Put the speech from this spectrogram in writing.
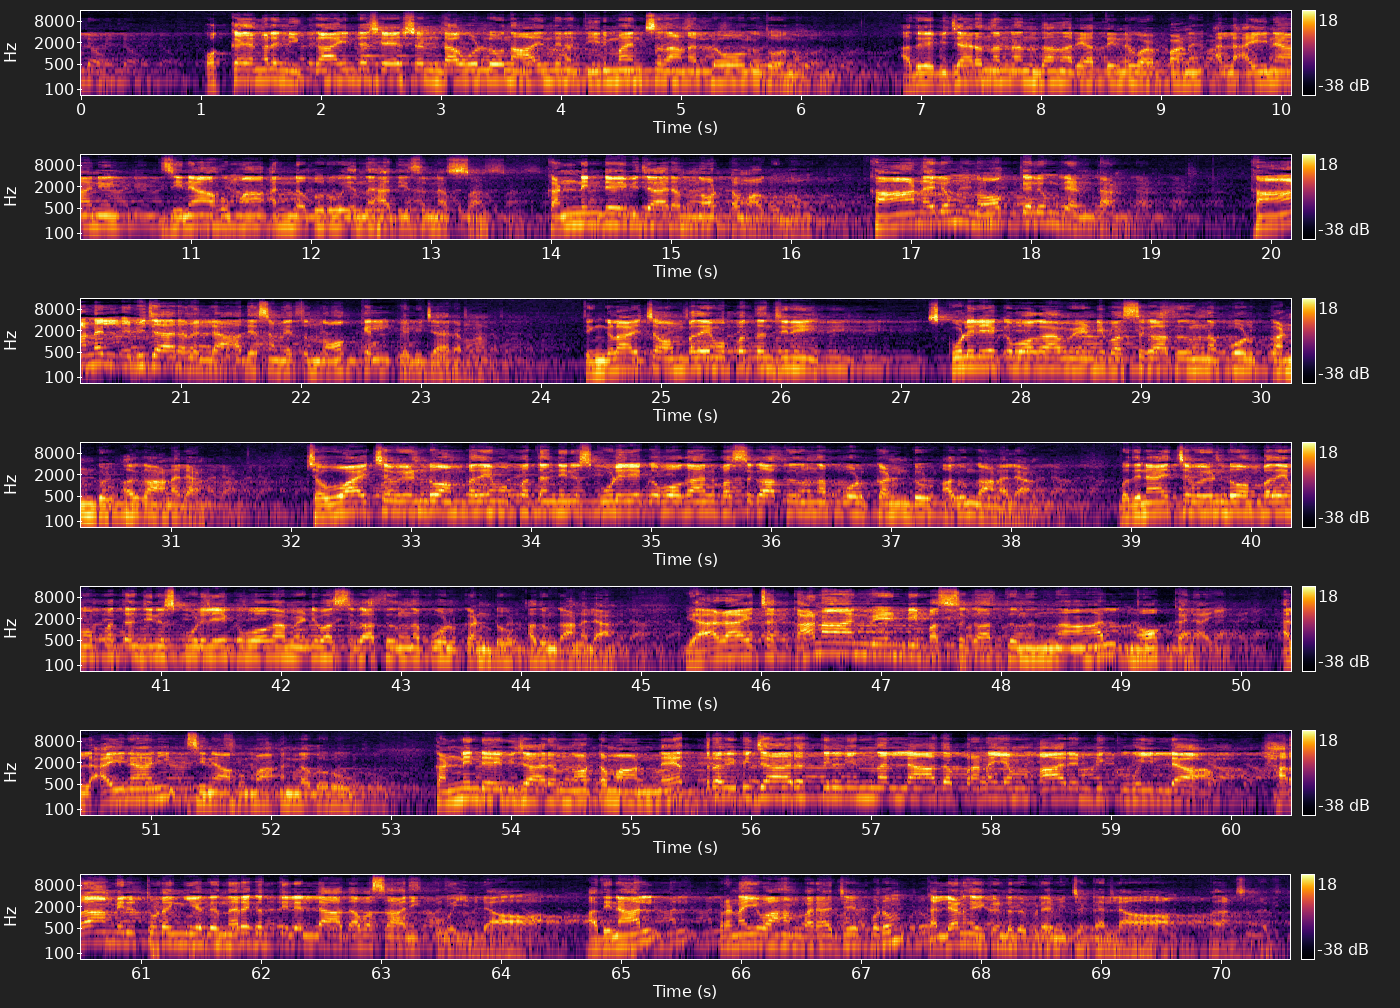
ഒക്കെ ഞങ്ങൾ നിക്കായിന്റെ ശേഷം ഉണ്ടാവുള്ളൂ എന്ന് ആദ്യം ദിനം തീരുമാനിച്ചതാണല്ലോ എന്ന് തോന്നും. അത് വ്യഭിചാരം തന്നെ എന്താണെന്ന് അറിയാത്തതിന്റെ കുഴപ്പമാണ്. അല്ല ഐനാന് ജിനാഹുമ അന്നദുറു എന്ന ഹദീസിൽ നസ്സാണ്. കണ്ണിന്റെ വിചാരം നോട്ടമാകുന്നു. കാണലും നോക്കലും രണ്ടാണ്. കാണൽ വ്യഭിചാരമല്ല അതേസമയത്ത് നോക്കൽ വ്യഭിചാരമാണ്. തിങ്കളാഴ്ച ഒമ്പത് മുപ്പത്തഞ്ചിന് സ്കൂളിലേക്ക് പോകാൻ വേണ്ടി ബസ് കാത്തു നിന്നപ്പോൾ കണ്ടു അത് കാണലാണ്. ചൊവ്വാഴ്ച വീണ്ടും അമ്പത് മുപ്പത്തഞ്ചിന് സ്കൂളിലേക്ക് പോകാൻ ബസ് കാത്തു നിന്നപ്പോൾ കണ്ടു അതും കാണലാണ്. ബുധനാഴ്ച വീണ്ടും ഒമ്പത് മുപ്പത്തഞ്ചിന് സ്കൂളിലേക്ക് പോകാൻ വേണ്ടി ബസ് കാത്തു നിന്നപ്പോൾ കണ്ടു അതും കാണലാണ്. വ്യാഴാഴ്ച കാണാൻ വേണ്ടി ബസ് കാത്തു നിന്നാൽ നോക്കലായി. അൽ ഐനാനി സിനാഹുമ അന്നതുറു കണ്ണിന്റെ വിചാരം നോട്ടമാണ്. നേത്ര വ്യഭിചാരത്തിൽ നിന്നല്ലാതെ പ്രണയം ആരംഭിക്കുകയില്ല. ഹറാമിൽ തുടങ്ങിയത് നരകത്തിലല്ലാതെ അവസാനിക്കുകയില്ല. അതിനാൽ പ്രണയവിവാഹം പരാജയപ്പെടും കല്യാണം കഴിക്കേണ്ടത് പ്രേമിച്ചിട്ടല്ല. അതാണ് സംഗതി.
